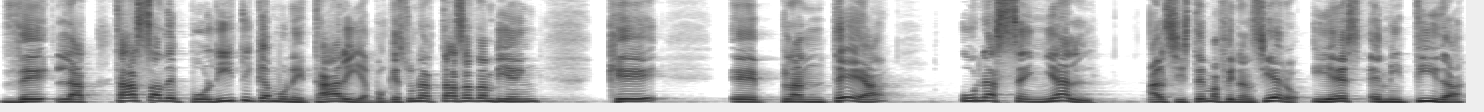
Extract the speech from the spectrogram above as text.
de la tasa de política monetaria, porque es una tasa también que eh, plantea una señal al sistema financiero y es emitida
